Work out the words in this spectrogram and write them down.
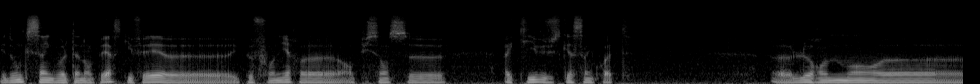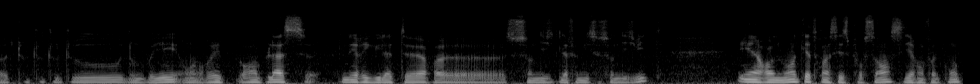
Et donc 5 volts 1 ampère, ce qui fait euh, il peut fournir en puissance active jusqu'à 5 watts. le rendement tout, tout, tout, tout, voyez on remplace les régulateurs euh, de la famille 78 et un rendement de 96%, c'est-à-dire en fin de compte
